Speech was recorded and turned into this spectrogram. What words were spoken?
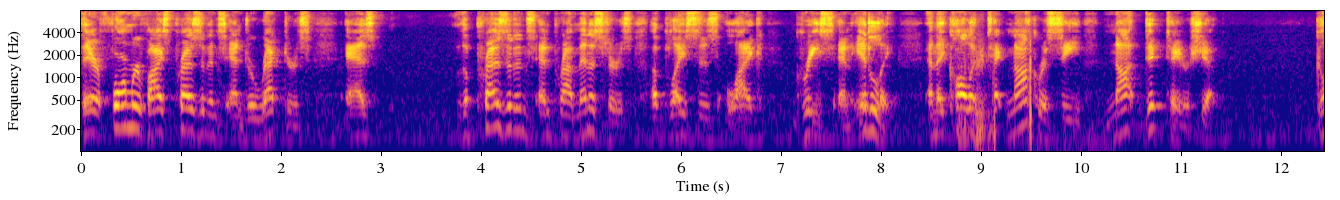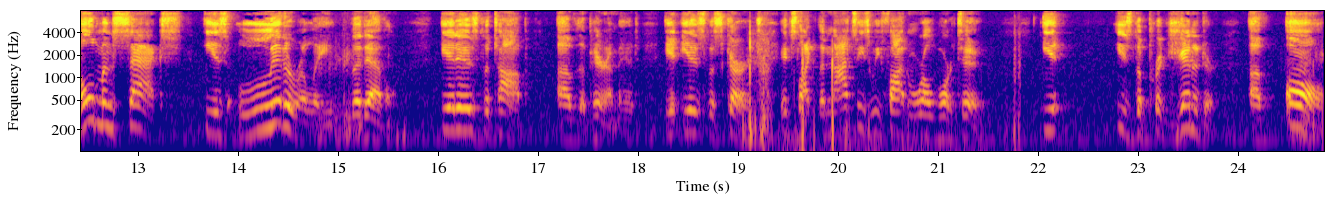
their former vice presidents and directors as the presidents and prime ministers of places like Greece and Italy. And they call it technocracy, not dictatorship. Goldman Sachs is literally the devil. It is the top of the pyramid. It is the scourge. It's like the Nazis we fought in World War II. It is the progenitor of all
